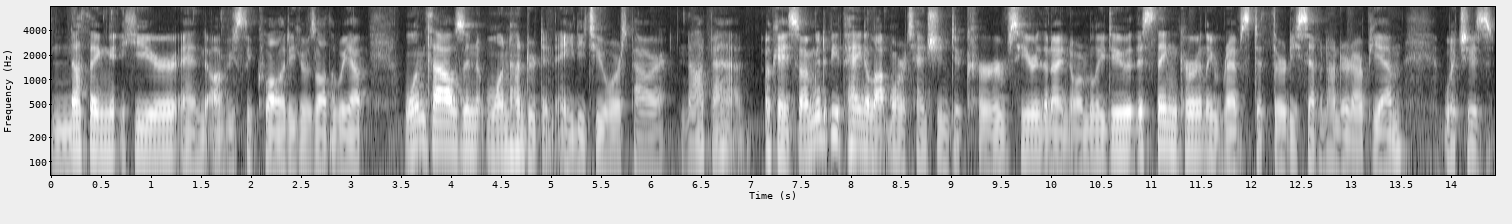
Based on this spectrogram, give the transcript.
nothing here, and obviously quality goes all the way up. 1,182 horsepower, not bad. Okay, so I'm going to be paying a lot more attention to curves here than I normally do. This thing currently revs to 3,700 RPM, which is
